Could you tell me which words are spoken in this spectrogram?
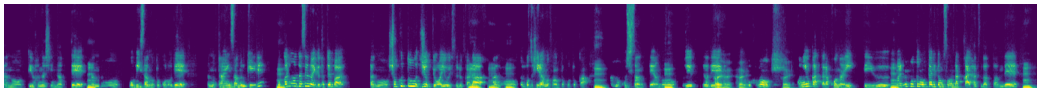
あのっていう話になって、うんあの OB さんのところであの隊員さんの受け入れうんお金は出せないけど、例えばあの食と住居は用意するから、うんうんあのそれこそ平野さんとことかうん。あの星さんってあの、うん上田で、はいはいはい僕のはい。ここによかったら来ないっていう、うんまあ、両方とも2人ともその落開発だったんで。うん。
